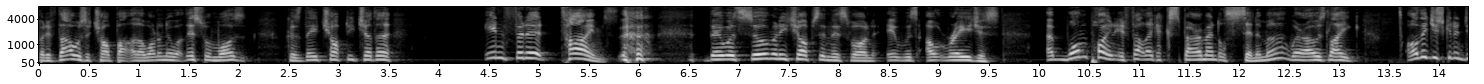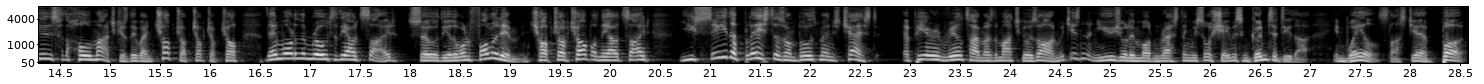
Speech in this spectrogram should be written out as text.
but if that was a chop battle, I want to know what this one was because they chopped each other infinite times. there were so many chops in this one; it was outrageous. At one point, it felt like experimental cinema, where I was like are they just going to do this for the whole match? Because they went chop, chop, chop, chop, chop. Then one of them rolled to the outside, so the other one followed him and chop, chop, chop on the outside. You see the blisters on both men's chest appear in real time as the match goes on, which isn't unusual in modern wrestling. We saw Sheamus and Gunther do that in Wales last year, but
